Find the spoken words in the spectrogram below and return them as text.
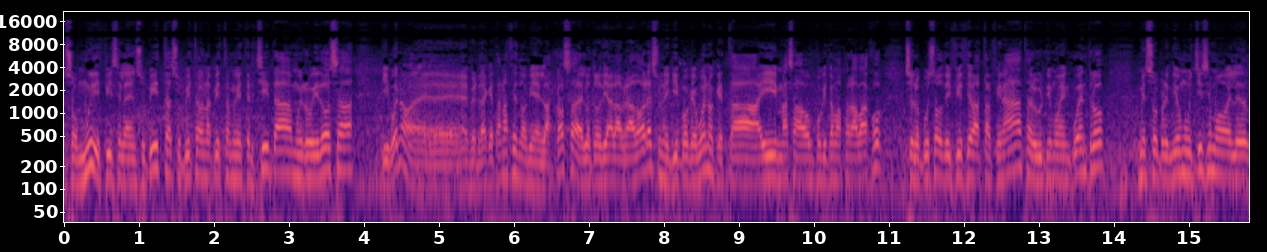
son muy difíciles en su pista. Su pista es una pista muy estrechita, muy ruidosa. Y bueno, eh, es verdad que están haciendo bien las cosas. El otro día Labrador es un equipo que bueno, que está ahí más a, un poquito más para abajo. Se lo puso difícil hasta el final, hasta el último encuentro. Me sorprendió muchísimo el,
